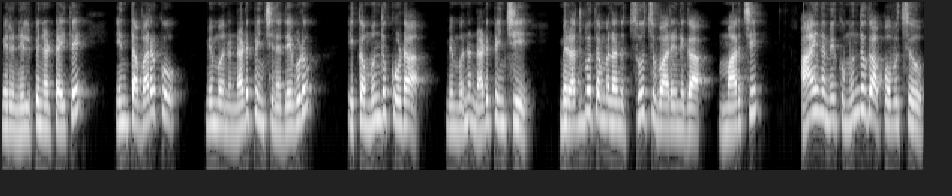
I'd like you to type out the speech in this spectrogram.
మీరు నిలిపినట్టయితే ఇంతవరకు మిమ్మల్ని నడిపించిన దేవుడు ఇక ముందు కూడా మిమ్మల్ని నడిపించి మీరు అద్భుతములను చూచు వారినిగా మార్చి ఆయన మీకు ముందుగా పోవచ్చు.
